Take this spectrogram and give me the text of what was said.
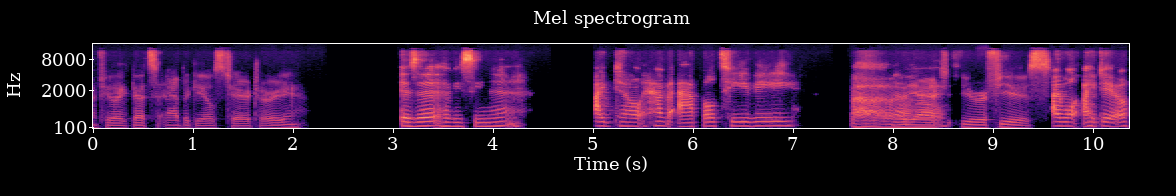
I feel like that's Abigail's territory. Is it? Have you seen it? I don't have Apple TV. Oh so yeah, you refuse. I won't. I do.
